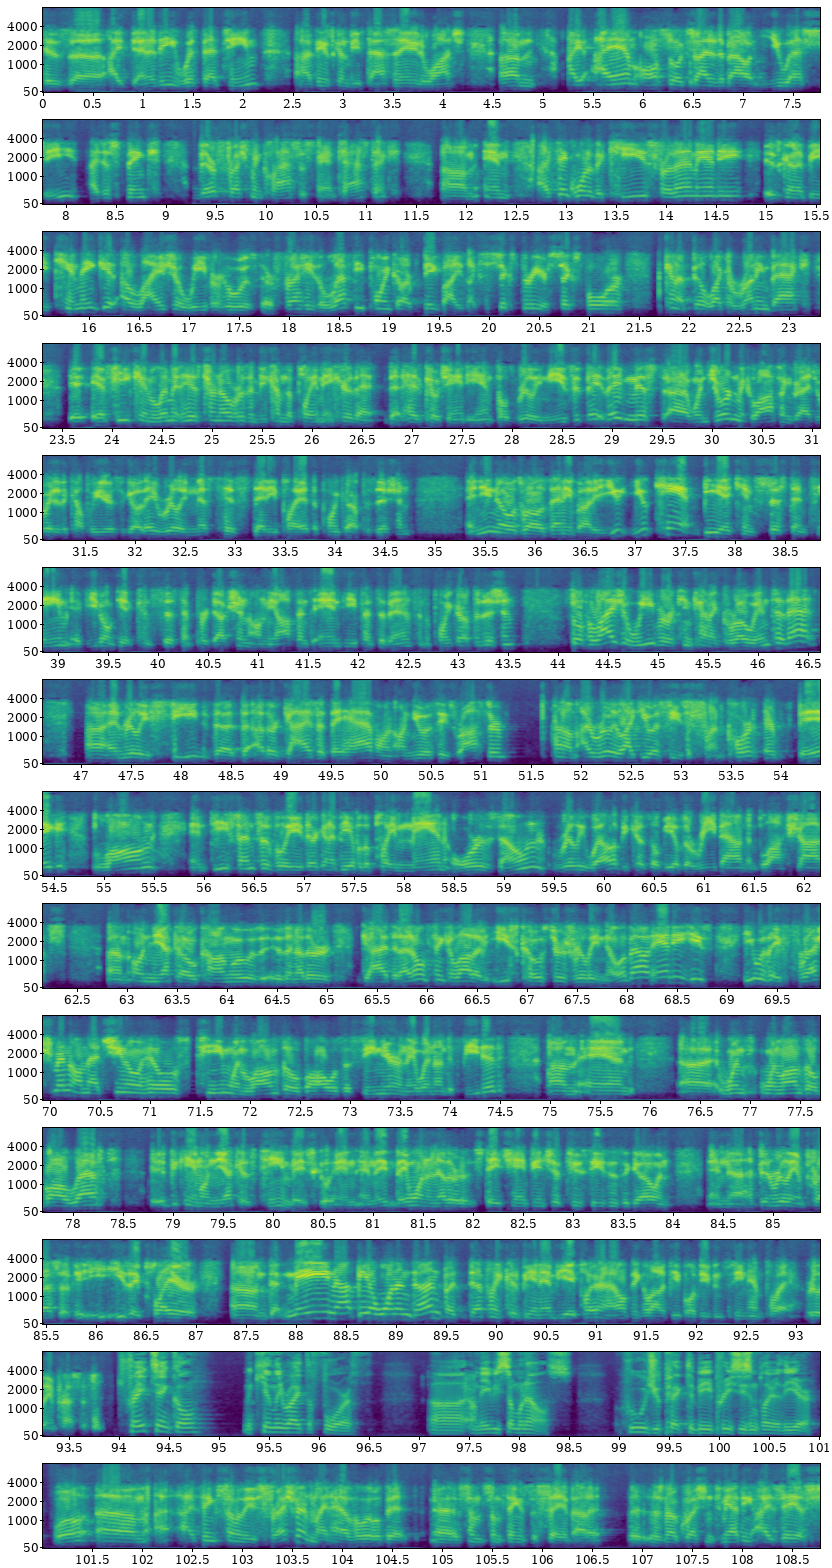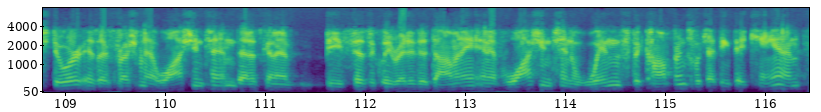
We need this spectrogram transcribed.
his uh, identity with that team. I think it's going to be fascinating to watch. Um, I, I am also excited about USC. I just think their freshman class is fantastic. Um, and I think one of the keys for them, Andy, is going to be can they get Elijah Weaver, who is their fresh, he's a lefty point guard, big body, he's like six three or six four, kind of built like a running back. If he can limit his turnovers and become the playmaker that, that head coach Andy Enfield really needs, they, they've missed uh, when Jordan McLaughlin graduated a couple years ago. They really missed his steady play at the point guard position. And you know as well as anybody, you you can't be a consistent team if you don't get consistent production on the offense and defensive end from the point guard position. So if Elijah Weaver can kind of grow into that uh, and really feed the the other guys that they have on on USC's roster, um, I really like USC's front court. They're big, long, and defensively, they're going to be able to play man or zone really well because they'll be able to rebound and block shots. Um, Onyeka Okongwu is, is another guy that I don't think a lot of East Coasters really know about. Andy, he's he was a freshman on that Chino Hills team when Lonzo Ball was a senior, and they went undefeated. Um, and uh, when when Lonzo Ball left, it became Onyeka's team basically, and, and they they won another state championship two seasons ago, and and uh, been really impressive. He, he's a player um, that may not be a one and done, but definitely could be an NBA player. And I don't think a lot of people have even seen him play. Really impressive. Tres Tinkle, McKinley Wright the fourth, uh, yeah. maybe someone else. Who would you pick to be preseason player of the year? Well, um, I, I think some of these freshmen might have a little bit uh, some some things to say about it. There's no question to me. I think Isaiah Stewart is a freshman at Washington that is going to be physically ready to dominate. And if Washington wins the conference, which I think they can,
